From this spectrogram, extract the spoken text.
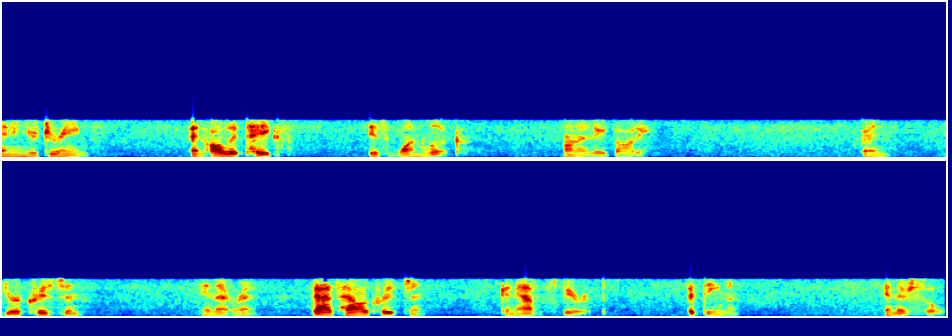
and in your dreams. And all it takes is one look on a nude body and you're a Christian in that room. That's how a Christian can have a spirit, a demon in their soul.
